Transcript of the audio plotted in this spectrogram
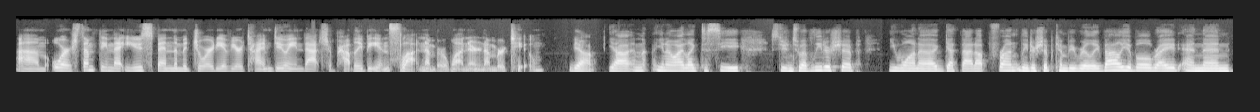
um, or something that you spend the majority of your time doing that should probably be in slot number one or number two. Yeah. Yeah. And, you know, I like to see students who have leadership you want to get that up front leadership can be really valuable right? And then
